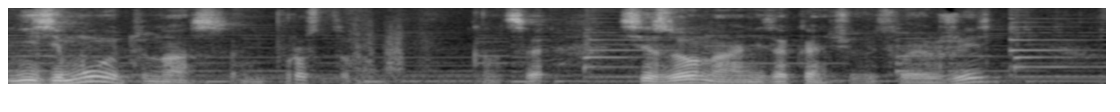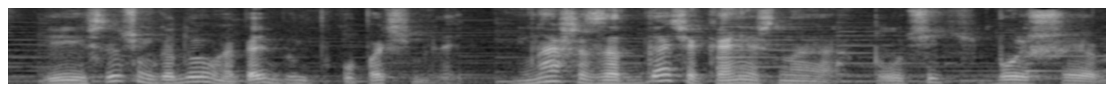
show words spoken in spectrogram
не зимуют у нас, они просто в конце сезона они заканчивают свою жизнь. И в следующем году мы опять будем покупать шмелей. Наша задача, конечно, получить больше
